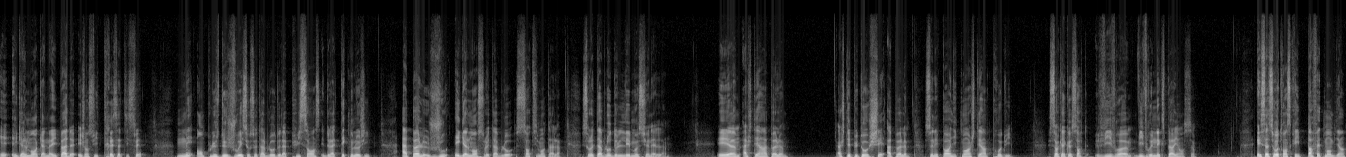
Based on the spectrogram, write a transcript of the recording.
et également qu'un iPad et j'en suis très satisfait. Mais en plus de jouer sur ce tableau de la puissance et de la technologie, Apple joue également sur le tableau sentimental, sur le tableau de l'émotionnel. Et euh, acheter un Apple, acheter plutôt chez Apple, ce n'est pas uniquement acheter un produit. C'est en quelque sorte vivre, euh, vivre une expérience. Et ça se retranscrit parfaitement bien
